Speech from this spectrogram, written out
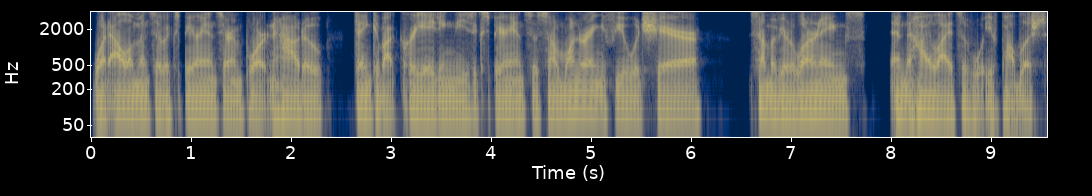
what elements of experience are important, how to think about creating these experiences. So I'm wondering if you would share some of your learnings and the highlights of what you've published.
